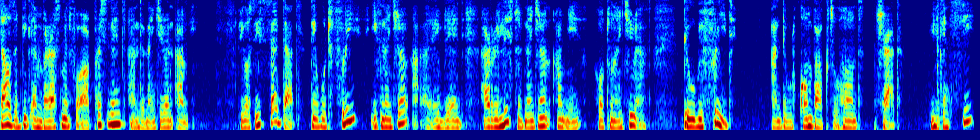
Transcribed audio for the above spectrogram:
That was a big embarrassment for our president and the Nigerian army because he said that they would free if Nigerian uh, if they are released to the Nigerian army or to Nigerians, they will be freed and they will come back to hunt Chad. You can see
